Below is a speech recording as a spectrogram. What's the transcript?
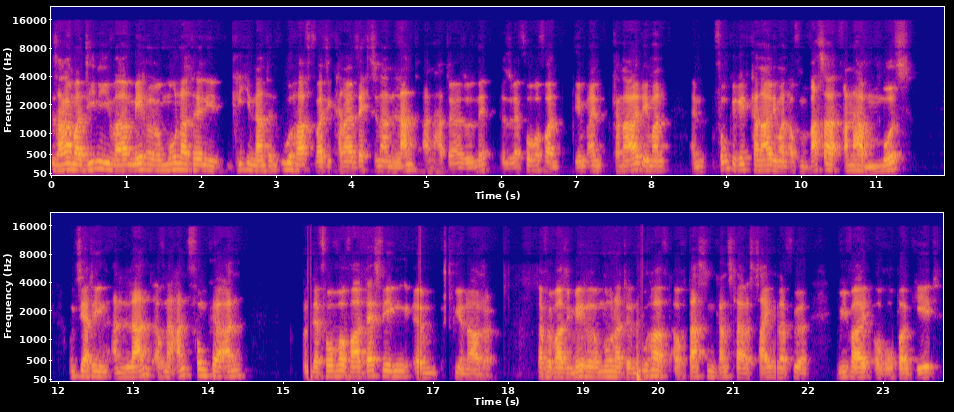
Sarah Mardini war mehrere Monate in Griechenland in Urhaft, weil sie Kanal 16 an Land anhatte. Also, ne, also der Vorwurf war eben ein Kanal, den man, ein Funkgerätkanal, den man auf dem Wasser anhaben muss. Und sie hatte ihn an Land auf einer Handfunke an. Und der Vorwurf war deswegen ähm, Spionage. Dafür war sie mehrere Monate in U-Haft. Auch das ein ganz klares Zeichen dafür, wie weit Europa geht,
